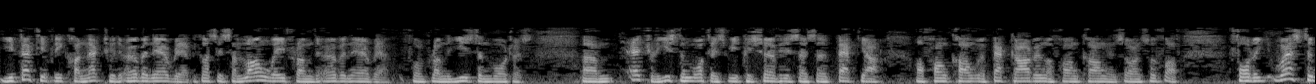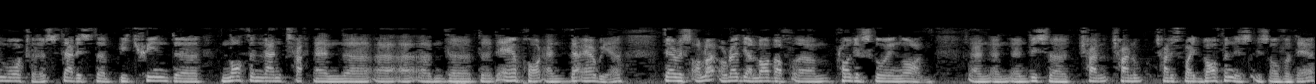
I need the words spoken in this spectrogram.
effectively connect to the urban area because it's a long way from the urban area, from, from the eastern waters. Um, actually, eastern waters, we preserve this as a backyard of Hong Kong, a back garden of Hong Kong, and so on and so forth. For the western waters, that is the, between the northern land and uh, uh, um, the, the, airport and the area, there is al- already a lot of um, projects going on. And, and, and this uh, China, China, Chinese white dolphin is, is over there.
